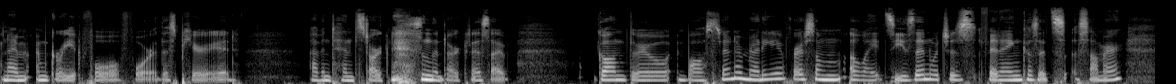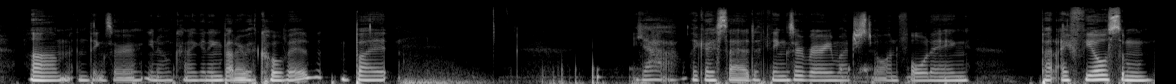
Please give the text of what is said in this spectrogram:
And I'm I'm grateful for this period of intense darkness and the darkness I've gone through in Boston. I'm ready for some a light season, which is fitting because it's summer. Um, and things are, you know, kind of getting better with COVID. But yeah, like I said, things are very much still unfolding. But I feel some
